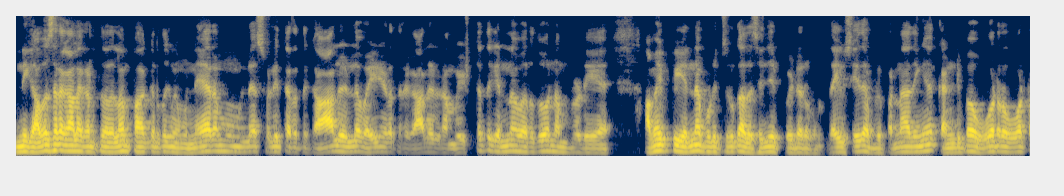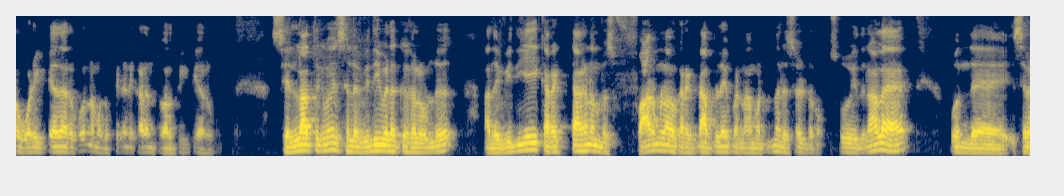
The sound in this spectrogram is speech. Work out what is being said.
இன்றைக்கி அவசர காலகட்டத்தில் அதெல்லாம் பார்க்கறதுக்கு நமக்கு நேரமும் இல்லை சொல்லித்தரத்துக்கு தர்றதுக்கு ஆளும் வழி நடத்துறதுக்கு ஆளும் இல்லை நம்ம இஷ்டத்துக்கு என்ன வருதோ, நம்மளுடைய அமைப்பு என்ன பிடிச்சிருக்கோ அத செஞ்சுட்டு போயிட்டே தயவு செய்து அப்படி பண்ணாதீங்க. கண்டிப்பாக ஓடுற ஓட்டம் ஓடிக்கிட்டே தான் இருக்கும். நமக்கு பின்னாடி கடன் தொரத்திக்கிட்டே இருக்கும். எல்லாத்துக்குமே சில விதிவிலக்குகள் உண்டு. அந்த விதியை கரெக்டாக நம்ம ஃபார்முலாவை கரெக்டாக அப்ளை பண்ணால் மட்டும்தான் ரிசல்ட் வரும். ஸோ, இதனால் இந்த சில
